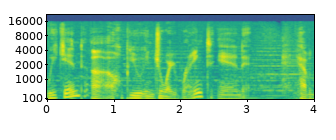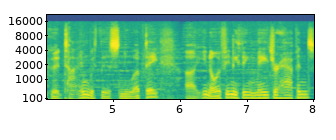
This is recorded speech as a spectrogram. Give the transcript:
weekend. I uh, hope you enjoy ranked and have a good time with this new update. Uh, you know, if anything major happens,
